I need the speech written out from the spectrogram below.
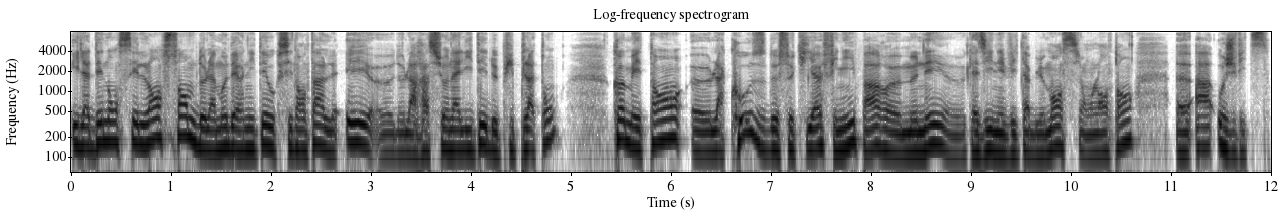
Il a dénoncé l'ensemble de la modernité occidentale et euh, de la rationalité depuis Platon comme étant euh, la cause de ce qui a fini par euh, mener, quasi inévitablement si on l'entend, à Auschwitz.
